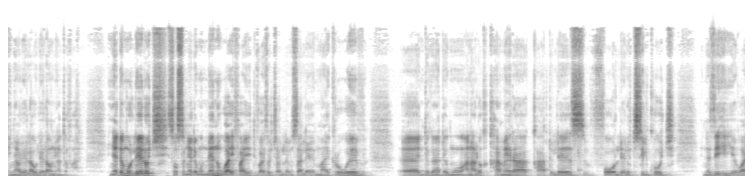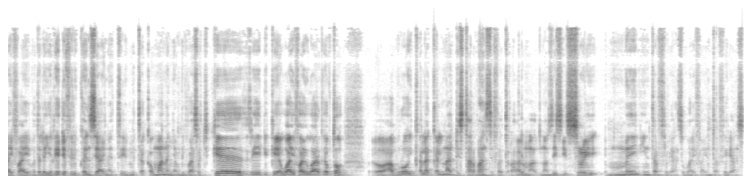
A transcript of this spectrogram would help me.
ይሄኛው ሌላው ሌላውን ያጠፋል። ይሄ ደግሞ ሌሎች ሶስተኛ ደግሞ non WiFi device ኦች አሉ። ለምሳሌ ማይክሮዌቭ እንደገና ደግሞ analog camera፣ cordless phone፣ ሌሎች ስልኮች እነዚህ የዋይፋይ በተለይ radio frequency አይነት የሚጠቀሙ ማንኛውም device ኦች ከ WiFi ዩ ጋር ገብቶ አብሮ ይቀላቀልና disturbance ይፈጥራል ማለት ነው። this is three main interference WiFi interference።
